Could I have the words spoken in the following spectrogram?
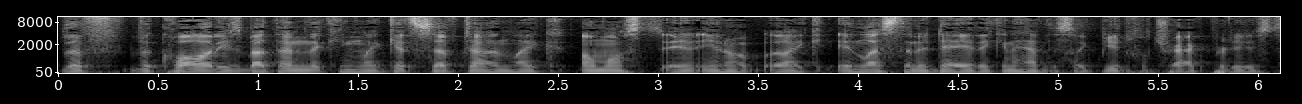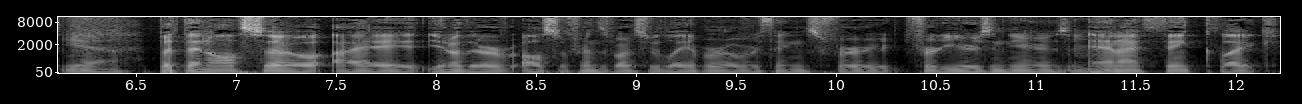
the the qualities about them that can like get stuff done like almost in, you know like in less than a day they can have this like beautiful track produced. Yeah. But then also I you know there are also friends of ours who labor over things for for years and years, Mm-hmm. and I think like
